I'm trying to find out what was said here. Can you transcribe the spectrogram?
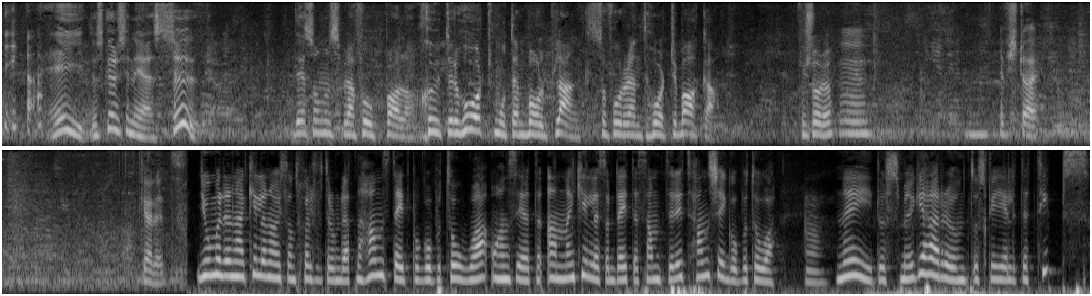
Nej, då ska du se när jag är sur. Det är som att spela fotboll. Skjuter du hårt mot en bollplank så får du den hårt tillbaka. Förstår du? Jag förstår. Get it. Jo men den här killen har ju sånt självförtroende att när hans dejt på går på toa och han ser att en annan kille som dejtar samtidigt, hans tjej går på toa. Ja. Nej, då smyger han runt och ska ge lite tips.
